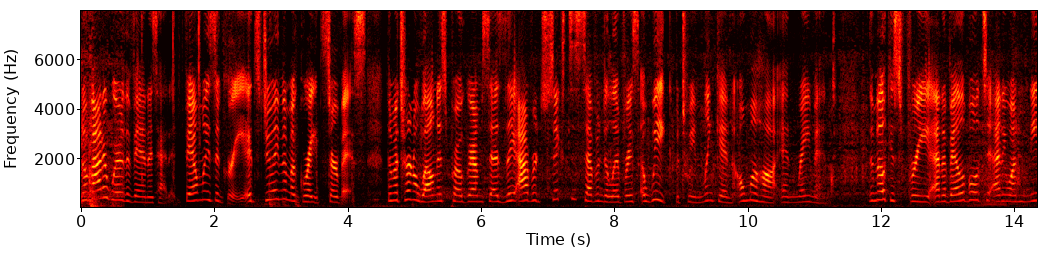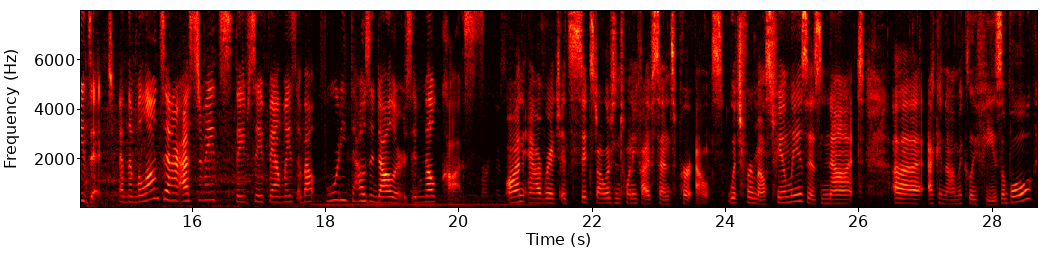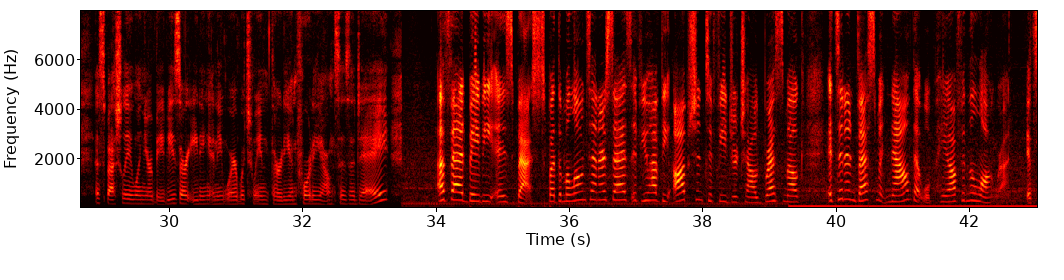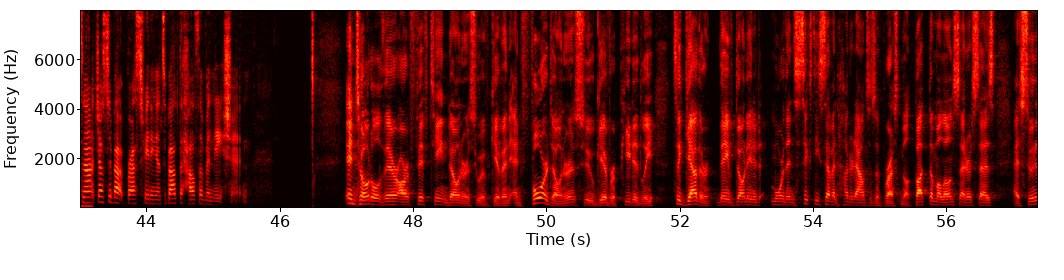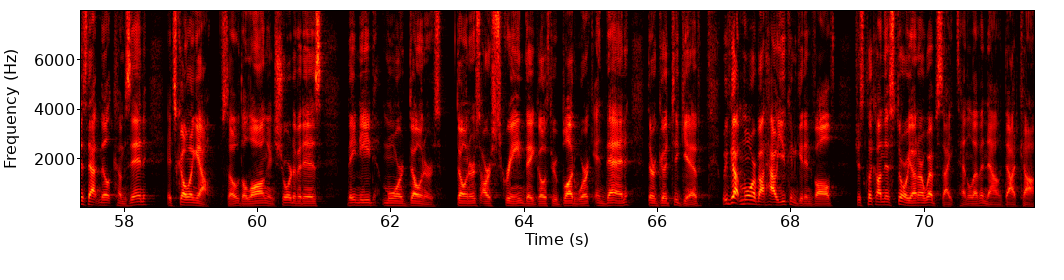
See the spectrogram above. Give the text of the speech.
No matter where the van is headed, families agree it's doing them a great service. The maternal wellness program says they average six to seven deliveries a week between Lincoln, Omaha, and Raymond. The milk is free and available to anyone who needs it, and the Malone Center estimates they've saved families about $40,000 in milk costs. On average, it's $6.25 per ounce, which for most families is not uh, economically feasible, especially when your babies are eating anywhere between 30 and 40 ounces a day. A fed baby is best, but the Malone Center says if you have the option to feed your child breast milk, it's an investment now that will pay off in the long run. It's not just about breastfeeding, it's about the health of a nation. In total, there are 15 donors who have given and four donors who give repeatedly. Together, they've donated more than 6,700 ounces of breast milk. But the Malone Center says as soon as that milk comes in, it's going out. So the long and short of it is they need more donors. Donors are screened, they go through blood work, and then they're good to give. We've got more about how you can get involved. Just click on this story on our website, 1011now.com.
